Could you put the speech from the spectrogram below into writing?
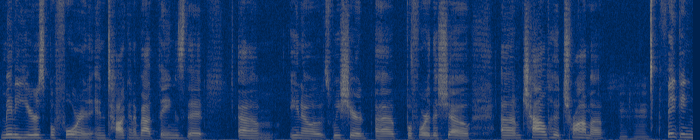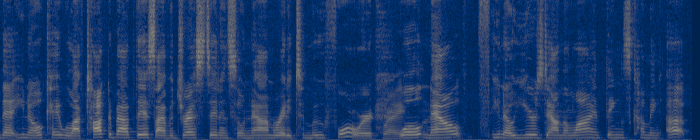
many years before in, in talking about things that um, you know, as we shared uh, before the show, um, childhood trauma, mm-hmm. thinking that, you know, okay, well, I've talked about this, I've addressed it, and so now I'm ready to move forward. Right. Well, now, you know, years down the line, things coming up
